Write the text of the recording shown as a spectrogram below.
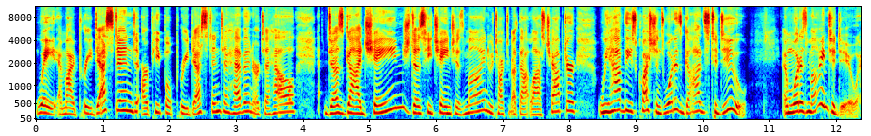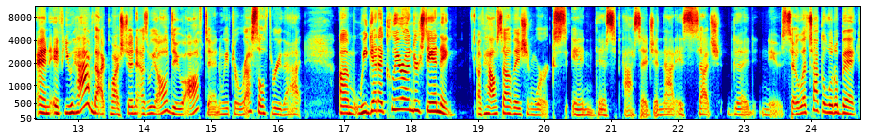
Wait, am I predestined? Are people predestined to heaven or to hell? Does God change? Does he change his mind? We talked about that last chapter. We have these questions. What is God's to do? And what is mine to do? And if you have that question, as we all do often, we have to wrestle through that. Um, we get a clear understanding of how salvation works in this passage. And that is such good news. So let's talk a little bit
